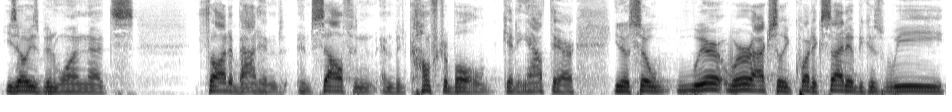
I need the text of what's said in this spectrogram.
he's always been one that's thought about him himself and, and been comfortable getting out there. You know, so we're we're actually quite excited because we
